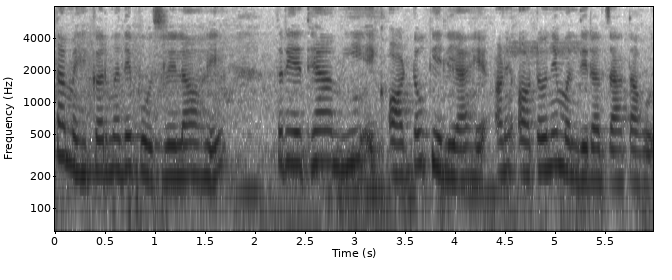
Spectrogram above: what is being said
आता मेहकरमध्ये पोचलेलो आहे तर येथे आम्ही एक ऑटो केली आहे आणि ऑटोने मंदिरात जात आहोत.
